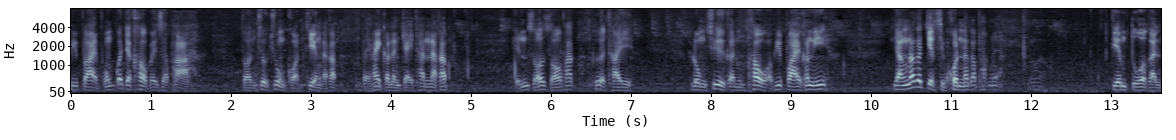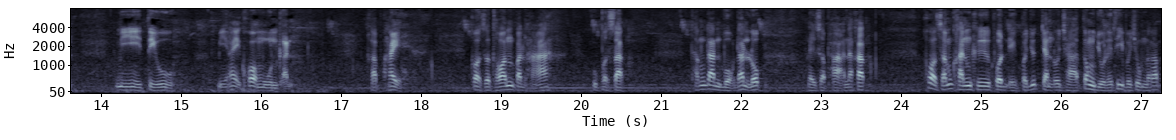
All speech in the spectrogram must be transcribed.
ภิปรายผมก็จะเข้าไปสภา ตอนช่วงช่วงก่อนเที่ยงนะครับไปให้กำลังใจท่านนะครับ เห็นสสพักเพื่อไทยลงชื่อกันเข้าอภิปรายครั้งนี้ อย่างน้อยก็เจ็ดสิบคนนะครับพักเนี่ยเตรียมตัวกัน มีติวมีให้ข้อมูลกัน ครับให้ก็สะท้อนปัญหาอุปสรรค ทั้งด้านบวกด้านลบ ในสภานะครับ ข้อสำคัญคือพลเอกประยุทธ์จันทร์โอชาต้องอยู่ในที่ประชุมนะครับ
